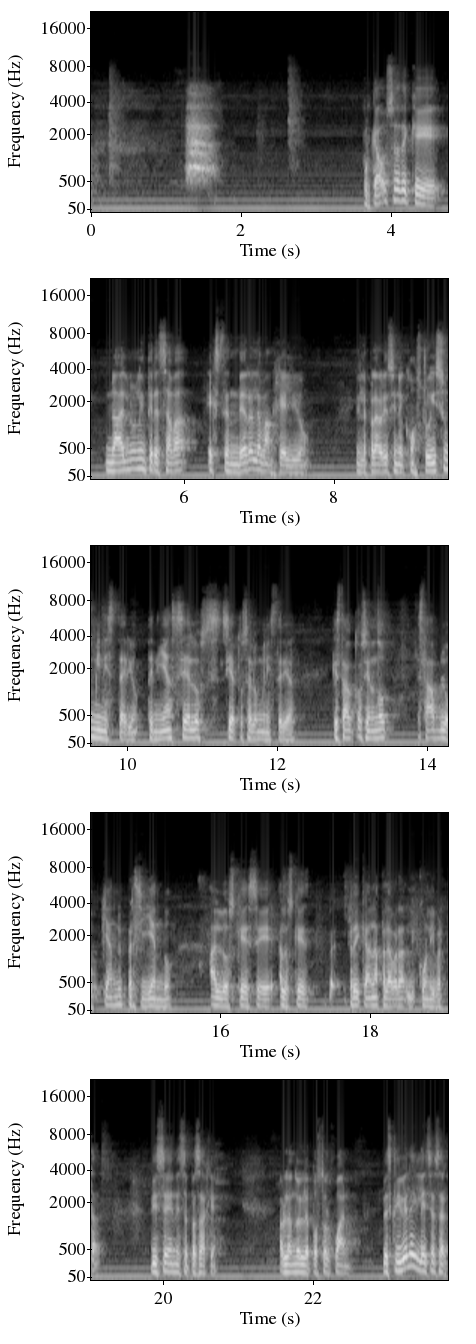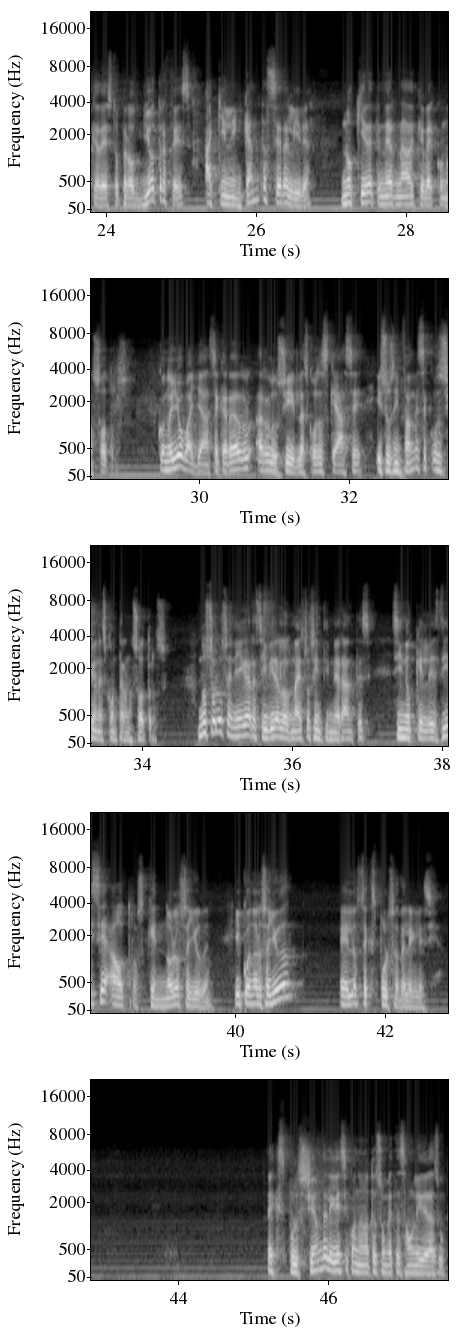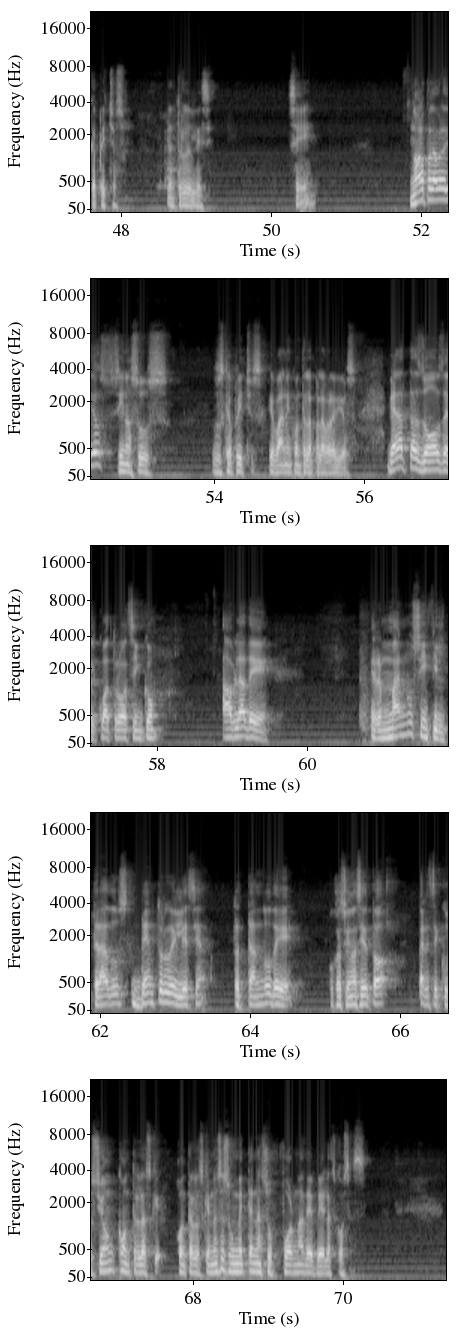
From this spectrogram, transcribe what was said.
por causa de que a él no le interesaba extender el evangelio ni la palabra sino construir su ministerio, tenía celos, cierto celo ministerial, que estaba cocinando, estaba bloqueando y persiguiendo a los que, se, a los que predicaban la palabra con libertad. Dice en ese pasaje, hablando del apóstol Juan, le a la iglesia acerca de esto, pero Diótrefes, a quien le encanta ser el líder, no quiere tener nada que ver con nosotros. Cuando yo vaya, sacaré a relucir las cosas que hace y sus infames acusaciones contra nosotros. No solo se niega a recibir a los maestros itinerantes, sino que les dice a otros que no los ayuden. Y cuando los ayudan, Él los expulsa de la iglesia. Expulsión de la iglesia cuando no te sometes a un liderazgo caprichoso dentro de la iglesia. Sí. No a la palabra de Dios, sino a sus, sus caprichos que van en contra de la palabra de Dios. Gálatas 2, del 4 al 5, habla de hermanos infiltrados dentro de la iglesia tratando de ocasionar cierta persecución contra los, que, contra los que no se someten a su forma de ver las cosas.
